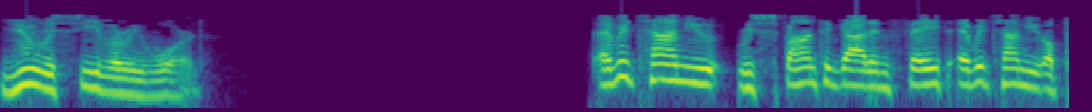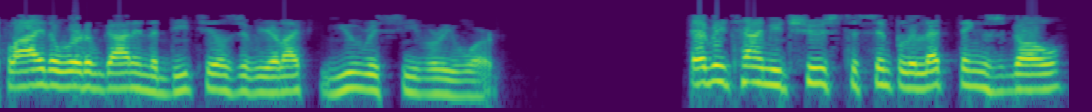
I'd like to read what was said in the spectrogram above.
you receive a reward. Every time you respond to God in faith, every time you apply the Word of God in the details of your life, you receive a reward. Every time you choose to simply let things go,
